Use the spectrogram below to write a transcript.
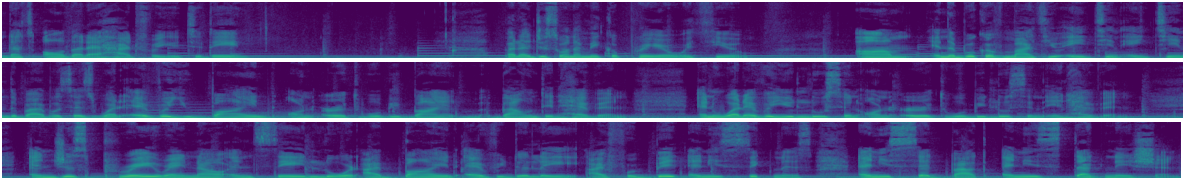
that's all that I had for you today. But I just want to make a prayer with you. Um, in the book of Matthew 18 18, the Bible says, Whatever you bind on earth will be bind, bound in heaven, and whatever you loosen on earth will be loosened in heaven and just pray right now and say, Lord, I bind every delay. I forbid any sickness, any setback, any stagnation,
